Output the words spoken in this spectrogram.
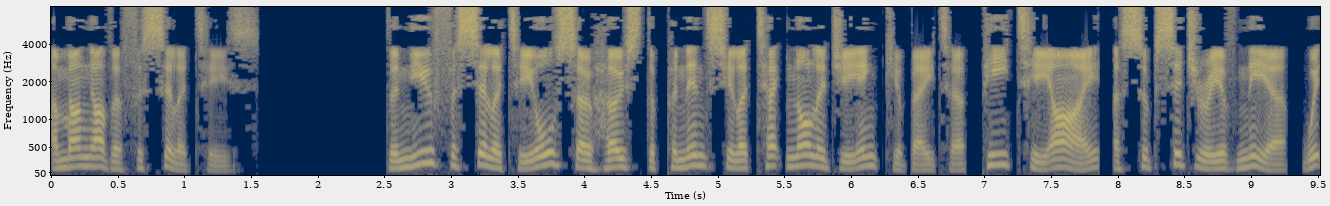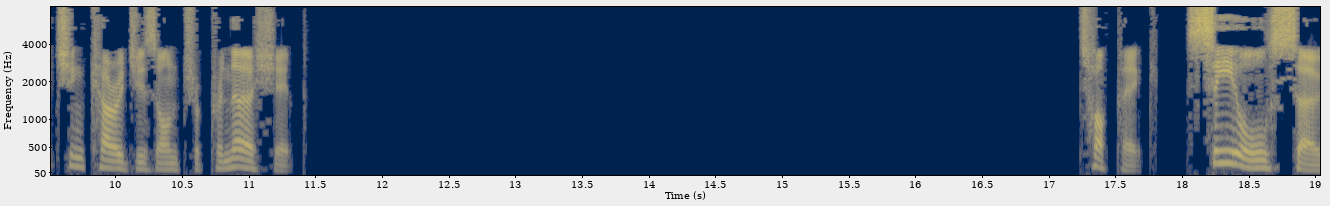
among other facilities. The new facility also hosts the Peninsula Technology Incubator (PTI), a subsidiary of NIA, which encourages entrepreneurship. Topic: See also.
